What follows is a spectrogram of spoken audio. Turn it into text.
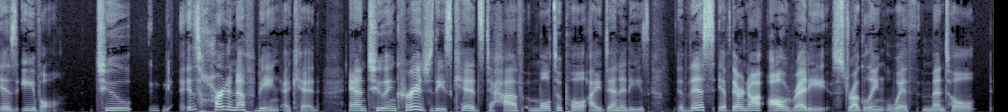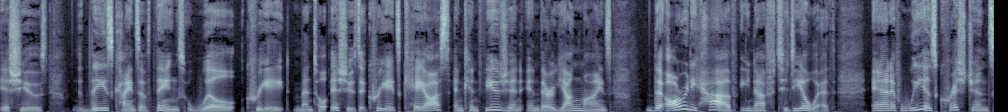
is evil. To it's hard enough being a kid and to encourage these kids to have multiple identities. This, if they're not already struggling with mental issues, these kinds of things will create mental issues. It creates chaos and confusion in their young minds that already have enough to deal with. And if we as Christians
